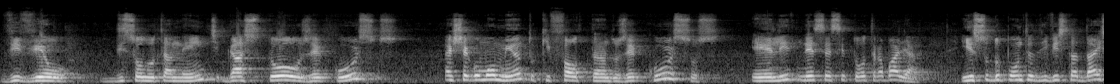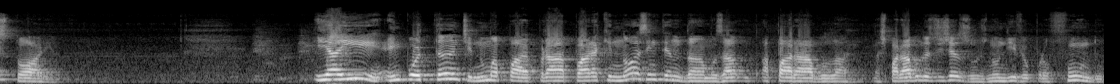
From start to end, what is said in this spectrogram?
viveu dissolutamente, gastou os recursos. Aí chegou o um momento que, faltando os recursos, ele necessitou trabalhar. Isso do ponto de vista da história. E aí é importante numa, pra, para que nós entendamos a, a parábola, as parábolas de Jesus no nível profundo,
